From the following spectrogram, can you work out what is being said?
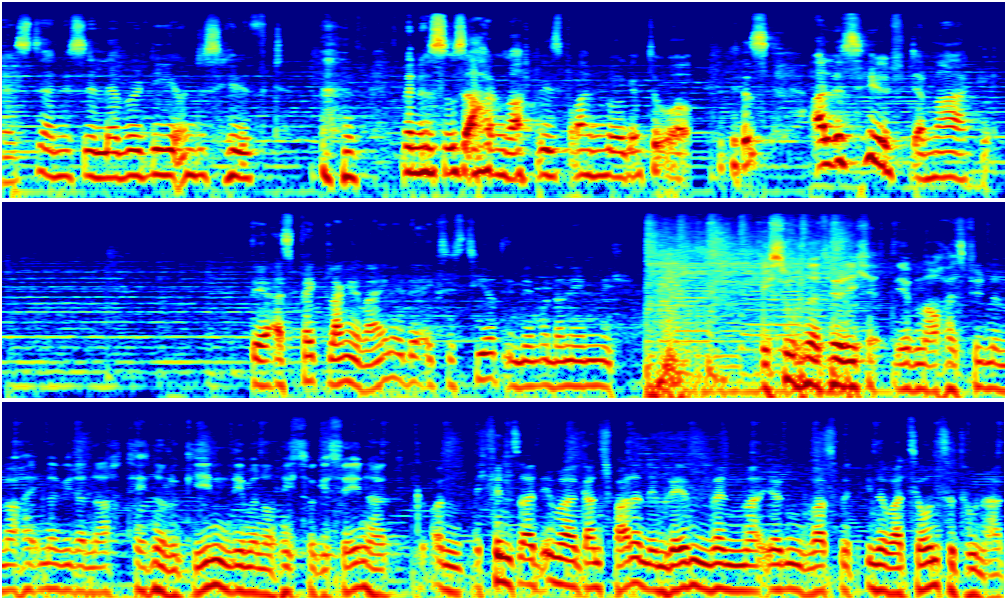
Er ist eine Celebrity und es hilft, wenn er so Sachen macht wie das Brandenburger Tor. Das alles hilft der Marke. Der Aspekt Langeweile, der existiert in dem Unternehmen nicht. Ich suche natürlich eben auch als Filmemacher immer wieder nach Technologien, die man noch nicht so gesehen hat. Und ich finde es halt immer ganz spannend im Leben, wenn man irgendwas mit Innovation zu tun hat.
